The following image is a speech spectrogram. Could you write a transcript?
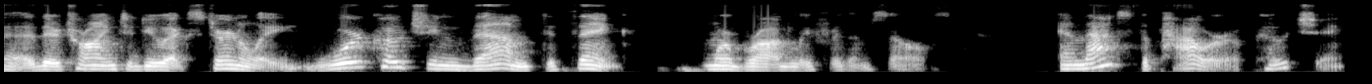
uh, they're trying to do externally. We're coaching them to think more broadly for themselves. And that's the power of coaching,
